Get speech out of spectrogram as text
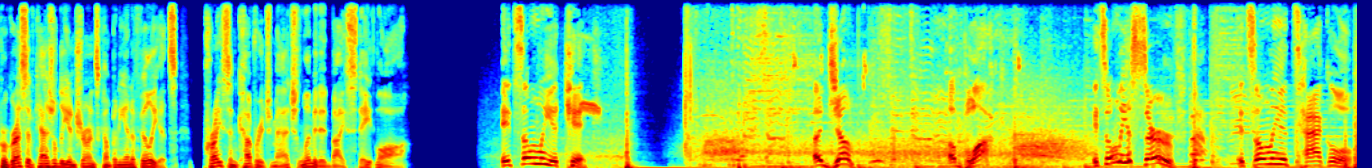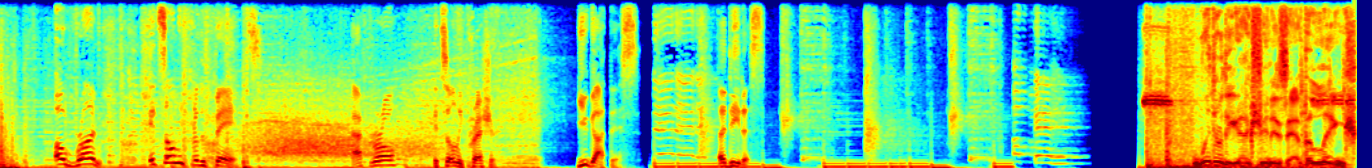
Progressive Casualty Insurance Company and Affiliates. Price and coverage match limited by state law. It's only a kick, a jump, a block. It's only a serve. It's only a tackle, a run. It's only for the fans. After all, it's only pressure. You got this. Adidas. Whether the action is at the Linc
